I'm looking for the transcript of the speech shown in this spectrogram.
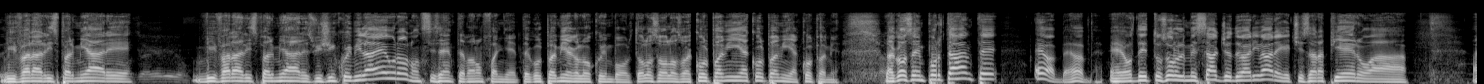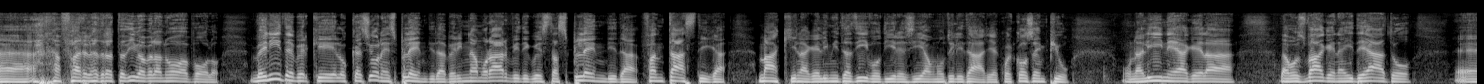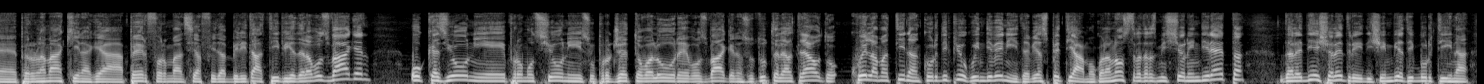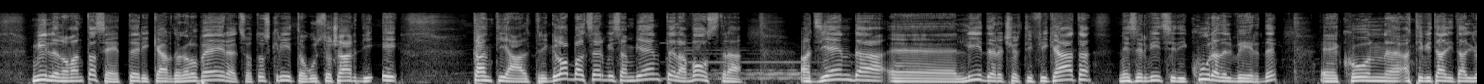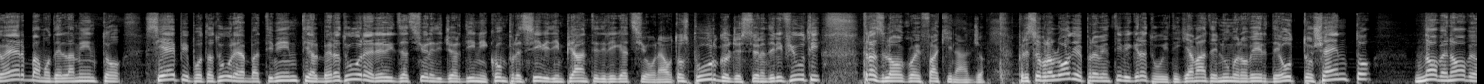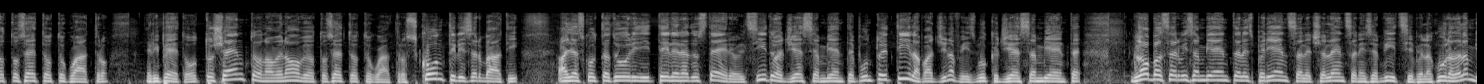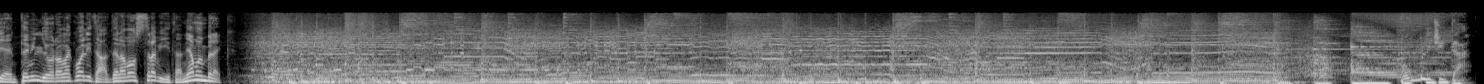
vi farà risparmiare vi farà risparmiare sui 5.000 euro, non si sente ma non fa niente, è colpa mia che l'ho coinvolto, lo so, lo so, è colpa mia, è colpa mia, è colpa mia. La cosa importante, e eh, vabbè, vabbè, eh, ho detto solo il messaggio deve arrivare che ci sarà Piero a a fare la trattativa per la nuova Polo. Venite perché l'occasione è splendida per innamorarvi di questa splendida, fantastica macchina che è limitativo dire sia un'utilitaria, è qualcosa in più. Una linea che la, la Volkswagen ha ideato eh, per una macchina che ha performance e affidabilità tipiche della Volkswagen occasioni e promozioni su progetto valore Volkswagen su tutte le altre auto quella mattina ancora di più quindi venite vi aspettiamo con la nostra trasmissione in diretta dalle 10 alle 13 in via Tiburtina 1097 Riccardo Galopeira il sottoscritto Augusto Ciardi e tanti altri. Global Service Ambiente la vostra azienda eh, leader certificata nei servizi di cura del verde eh, con attività di taglio erba, modellamento siepi, potature, abbattimenti, alberature, realizzazione di giardini comprensivi di impianti di irrigazione, autospurgo, gestione dei rifiuti, trasloco e facchinaggio. Per sopralluoghi e preventivi gratuiti chiamate il numero verde 800 998784 ripeto 800 998784 sconti riservati agli ascoltatori di Teleradio Stereo. Il sito è gsambiente.it la pagina Facebook GS Ambiente. Global Service Ambiente l'esperienza l'eccellenza nei servizi per la cura dell'ambiente migliora la qualità della vostra vita. Andiamo in break pubblicità.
